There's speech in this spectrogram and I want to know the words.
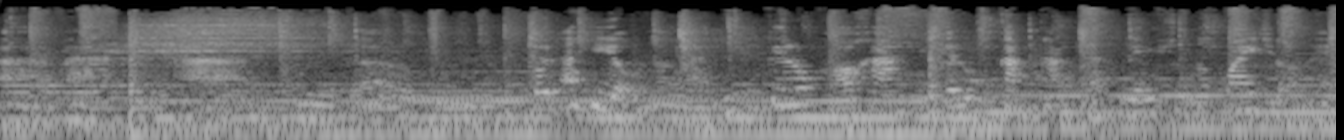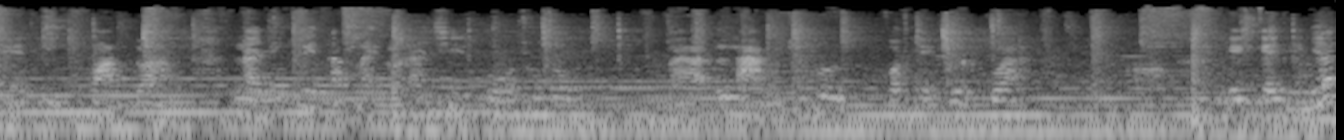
À, và à, ờ, tôi đã hiểu rằng là những cái lúc khó khăn những cái lúc căng thẳng nhất nếu chúng tôi quay trở về thì hoàn toàn là những quy tắc này nó đã chi phối chúng tôi và làm chúng tôi có thể vượt qua. Cái cái thứ nhất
